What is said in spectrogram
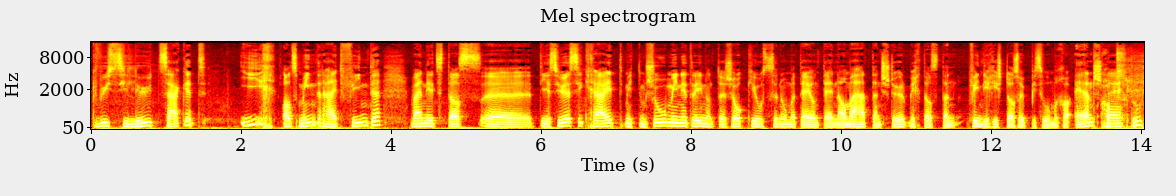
gewisse Leute sagen, ich als Minderheit finde, wenn jetzt das, äh, die Süßigkeit mit dem Schaum innen drin und der Schocke aussen nur der und der Namen hat, dann stört mich das, dann finde ich, ist das etwas, wo man kann ernst nehmen kann.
